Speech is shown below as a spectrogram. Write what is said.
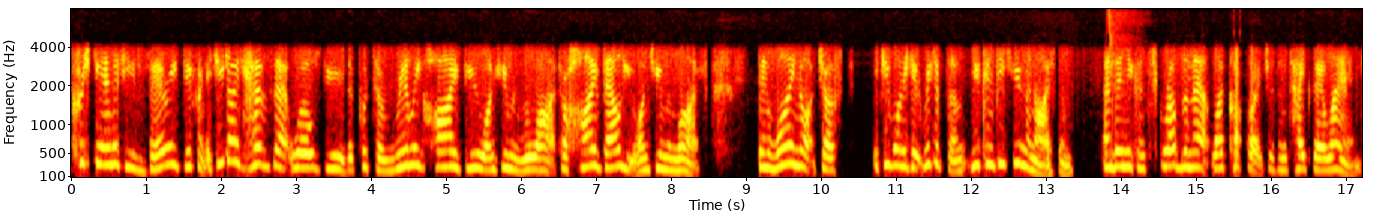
Christianity is very different. If you don't have that worldview that puts a really high view on human life or high value on human life, then why not just, if you want to get rid of them, you can dehumanize them and then you can scrub them out like cockroaches and take their land.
